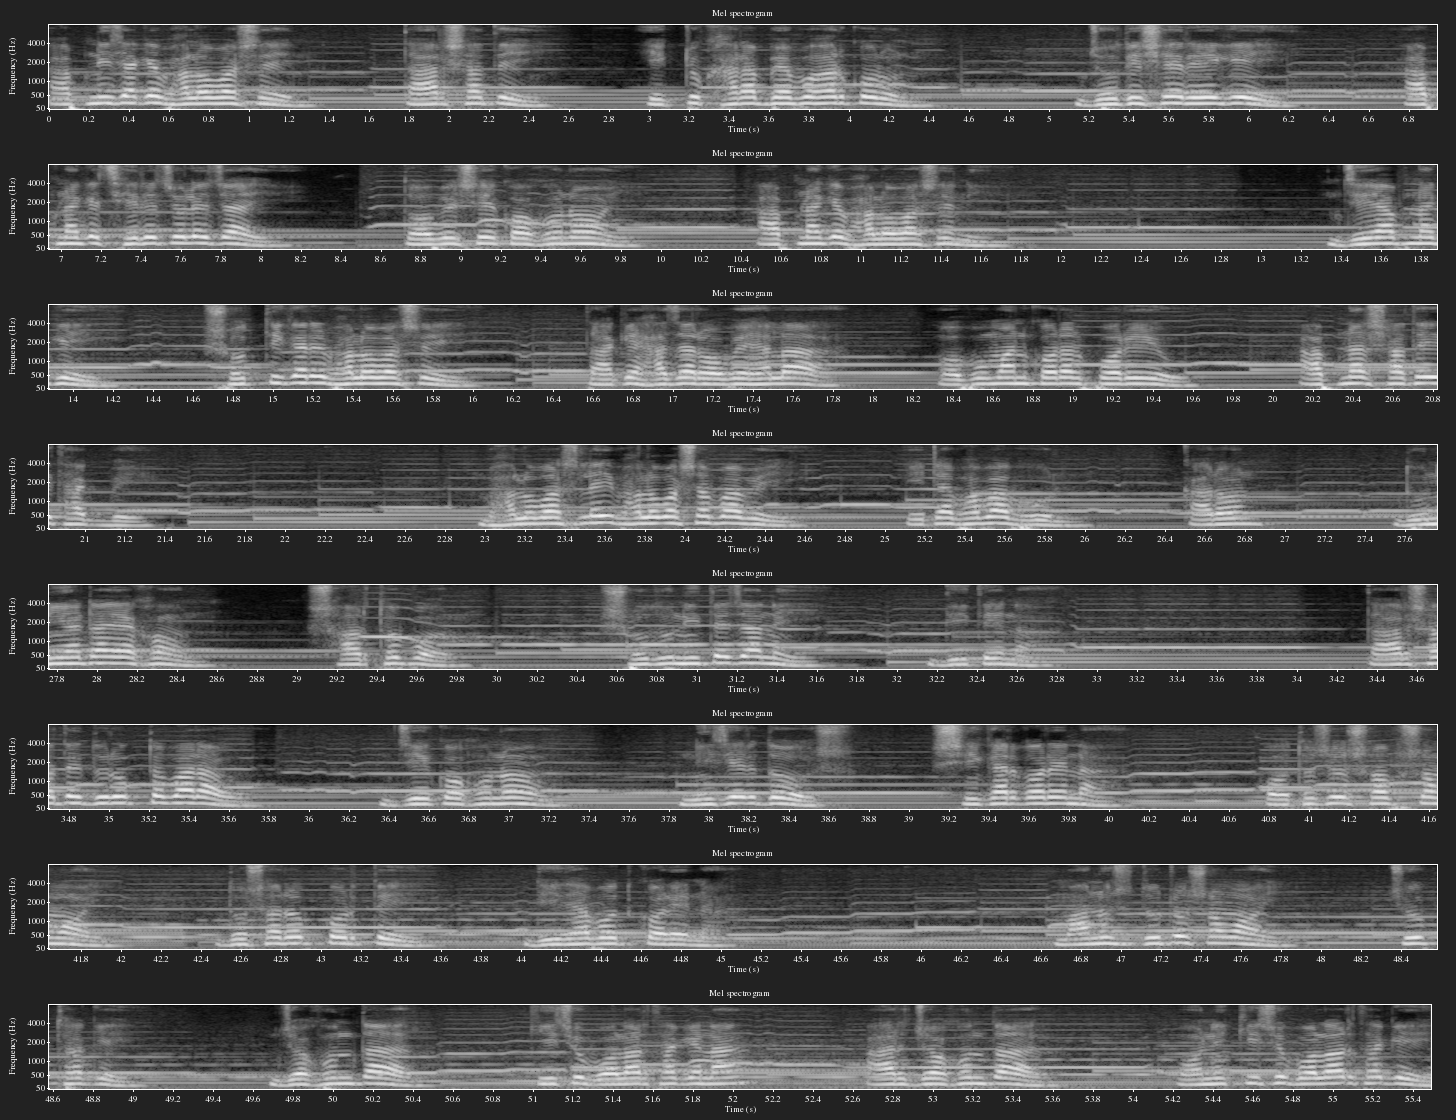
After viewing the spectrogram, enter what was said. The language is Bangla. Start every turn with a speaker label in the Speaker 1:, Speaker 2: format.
Speaker 1: আপনি যাকে ভালোবাসেন, তার সাথে একটু খারাপ ব্যবহার করুন। যদি সে রেগে আপনাকে ছেড়ে চলে যায়, তবে সে কখনোই আপনাকে ভালোবাসেনি। যে আপনাকে সত্যিকারের ভালোবাসে, তাকে হাজার অবহেলা, অপমান করার পরেও আপনার সাথেই থাকবে। ভালোবাসলেই ভালোবাসা পাবে, এটা ভাবা ভুল, কারণ দুনিয়াটা এখন স্বার্থপর, শুধু নিতে জানে, দিতে না। তার সাথে দূরত্ব বাড়াও, যে কখনো নিজের দোষ স্বীকার করে না, অথচ সব সময় দোষারোপ করতে দ্বিধাবোধ করে না। মানুষ দুটো সময় চুপ থাকে, যখন তার কিছু বলার থাকে না, আর যখন তার অনেক কিছু বলার থাকে,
